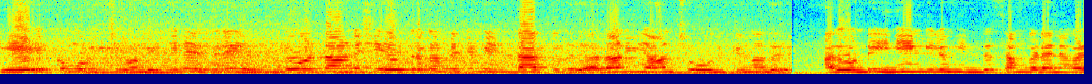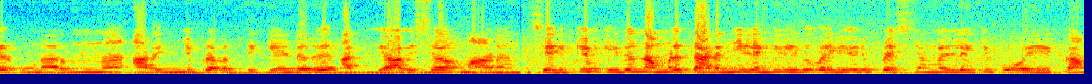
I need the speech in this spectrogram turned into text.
കേക്ക് മുറിച്ചുകൊണ്ട് ഇതിനെതിരെ എന്തുകൊണ്ടാണ് ക്ഷേത്ര കമ്മിറ്റി മിണ്ടാത്തത്? അതാണ് ഞാൻ ചോദിക്കുന്നത്. അതുകൊണ്ട് ഇനിയെങ്കിലും ഹിന്ദു സംഘടനകൾ ഉണർന്ന് അറിഞ്ഞു പ്രവർത്തിക്കേണ്ടത് അത്യാവശ്യമാണ്. ശരിക്കും ഇത് നമ്മൾ തടഞ്ഞില്ലെങ്കിൽ ഇത് വലിയൊരു പ്രശ്നങ്ങളിലേക്ക് പോയേക്കാം.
